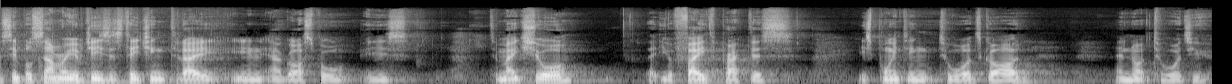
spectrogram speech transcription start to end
simple summary of Jesus' teaching today in our gospel is to make sure that your faith practice is pointing towards God and not towards you.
